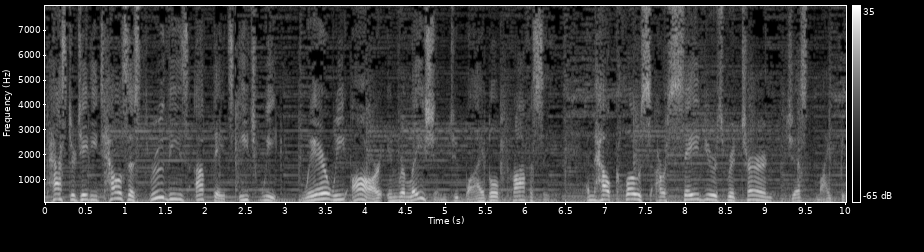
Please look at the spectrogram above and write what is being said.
Pastor JD tells us through these updates each week where we are in relation to Bible prophecy and how close our Savior's return just might be.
